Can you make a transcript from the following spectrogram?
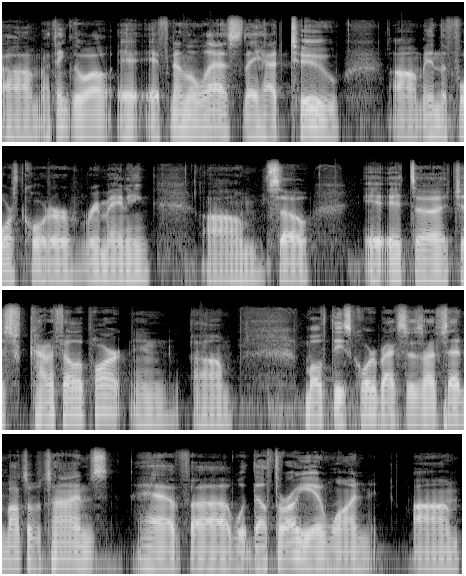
Um, I think well, if nonetheless they had two um, in the fourth quarter remaining, um, so it, it uh, just kind of fell apart. And um, both these quarterbacks, as I've said multiple times, have uh, they'll throw you one, um,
